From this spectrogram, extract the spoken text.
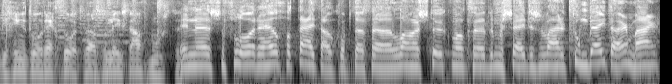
Die gingen toen rechtdoor terwijl ze linksaf moesten. en eh, ze verloren heel veel tijd ook op dat eh, lange stuk... want de Mercedes waren toen beter, maar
